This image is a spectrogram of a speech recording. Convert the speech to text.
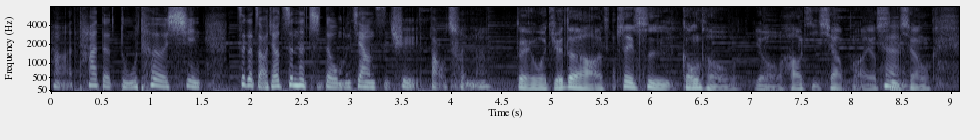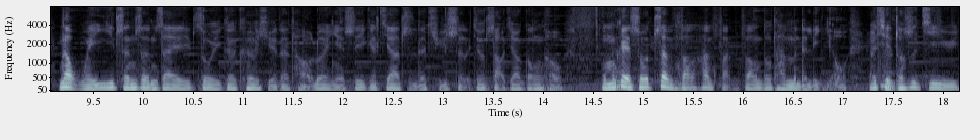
哈，它的独特性，这个藻礁真的值得我们这样子去保存吗？对，我觉得啊，这次公投有好几项嘛，有四项。嗯、那唯一真正在做一个科学的讨论，也是一个价值的取舍，就是藻礁公投。我们可以说正方和反方都他们的理由，而且都是基于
